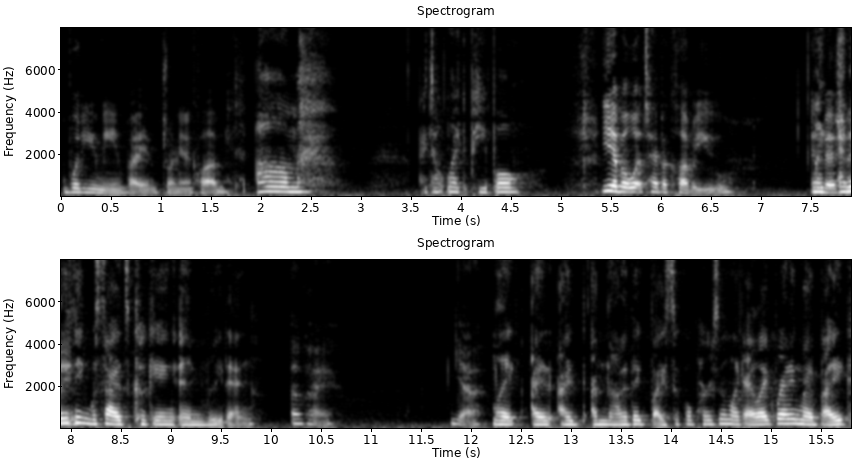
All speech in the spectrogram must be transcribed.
What do you mean by joining a club? Um, I don't like people. Yeah, but what type of club are you Like anything besides cooking and reading. Okay. Yeah. like I, I i'm not a big bicycle person like i like riding my bike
